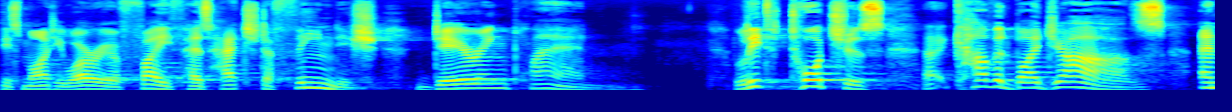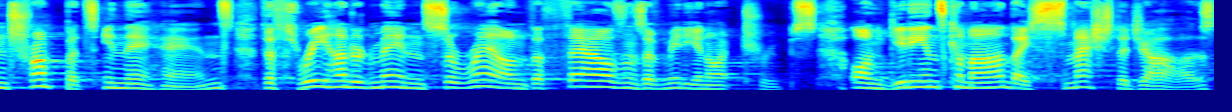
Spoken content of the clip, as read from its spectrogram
This mighty warrior of faith has hatched a fiendish, daring plan. Lit torches uh, covered by jars and trumpets in their hands, the 300 men surround the thousands of Midianite troops. On Gideon's command, they smash the jars.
